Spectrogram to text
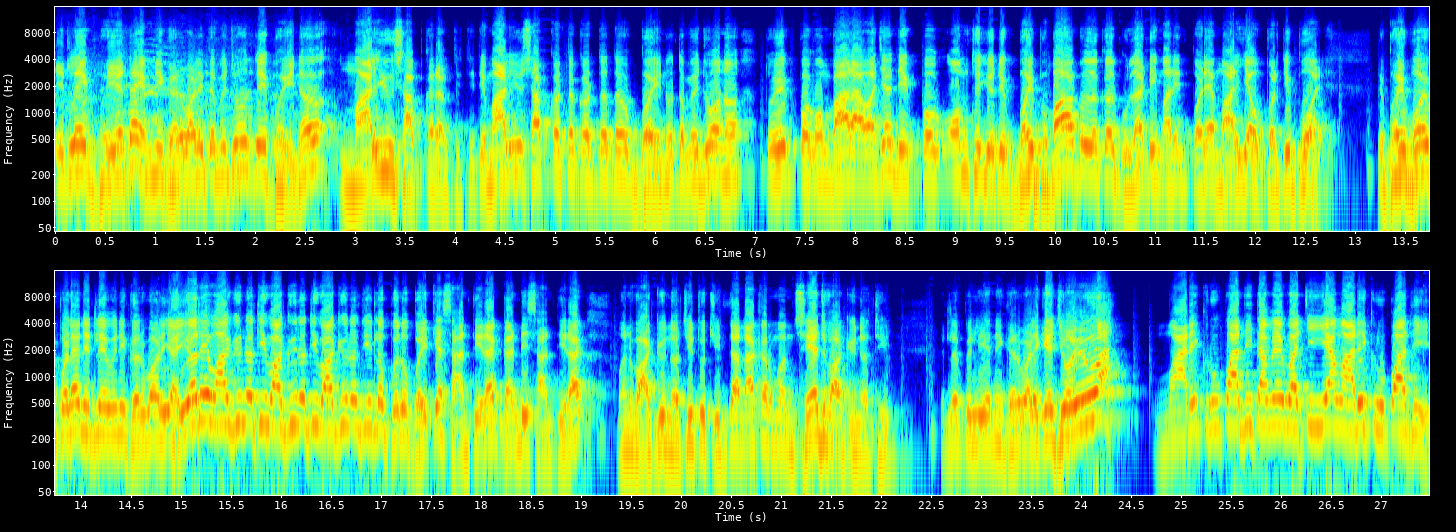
એટલે એક ભાઈ હતા, એમની ઘરવાળી તમે જુઓ તો એ ભાઈને માળિયું સાફ કરાવતી હતી. તે માળિયું સાફ કરતા કરતા તો ભાઈનો તમે જુઓ ને તો એક પગ આમ બહાર આવવા છે ને એક પગ ઓમ થઈ ગયો. તે ભાઈ ભબાપ લકર ગુલાટી મારીને પડ્યા માળિયા ઉપરથી ભોય. તે ભાઈ ભોય પડ્યા ને એટલે એની ઘરવાળી આવી અરે, વાગ્યું નથી વાગ્યું નથી વાગ્યું નથી. એટલે પેલો ભાઈ કે, શાંતિ રાખ, ગાંડી, શાંતિ રાખ. મને વાગ્યું નથી, તું ચિંતા ના કર, મને સહેજ વાગ્યું નથી. એટલે પેલી એની ઘરવાળી કે, જોયું? મારી કૃપાથી તમે બચી ગયા, મારી કૃપાથી.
